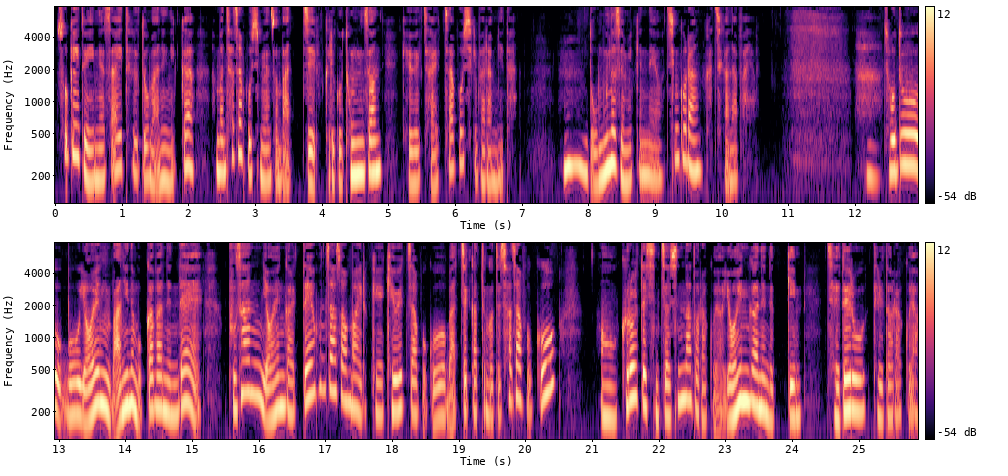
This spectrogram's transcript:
소개돼 있는 사이트도 많으니까 한번 찾아보시면서 맛집 그리고 동선 계획 잘 짜보시기 바랍니다. 음, 너무나 재밌겠네요. 친구랑 같이 가나 봐요. 아, 저도 뭐 여행 많이는 못 가봤는데 부산 여행 갈 때 혼자서 막 이렇게 계획 짜보고 맛집 같은 것도 찾아보고 어, 그럴 때 진짜 신나더라고요. 여행 가는 느낌 제대로 들더라고요.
